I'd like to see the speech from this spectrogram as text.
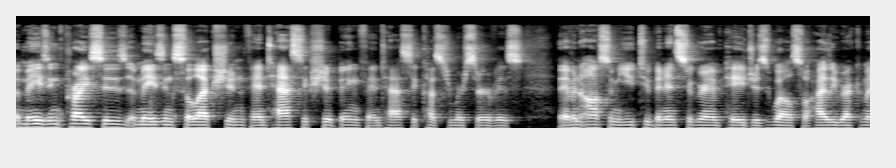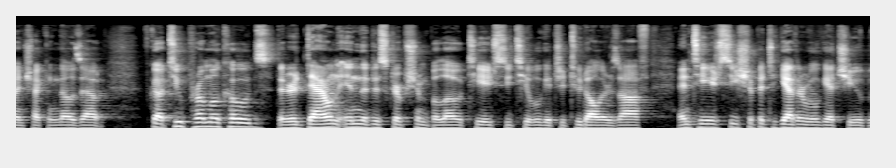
amazing prices, amazing selection, fantastic shipping, fantastic customer service. They have an awesome YouTube and Instagram page as well, so highly recommend checking those out. I've got two promo codes that are down in the description below. THC2 will get you $2 off, and THC Ship It Together will get you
